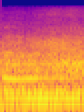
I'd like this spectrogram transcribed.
believe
